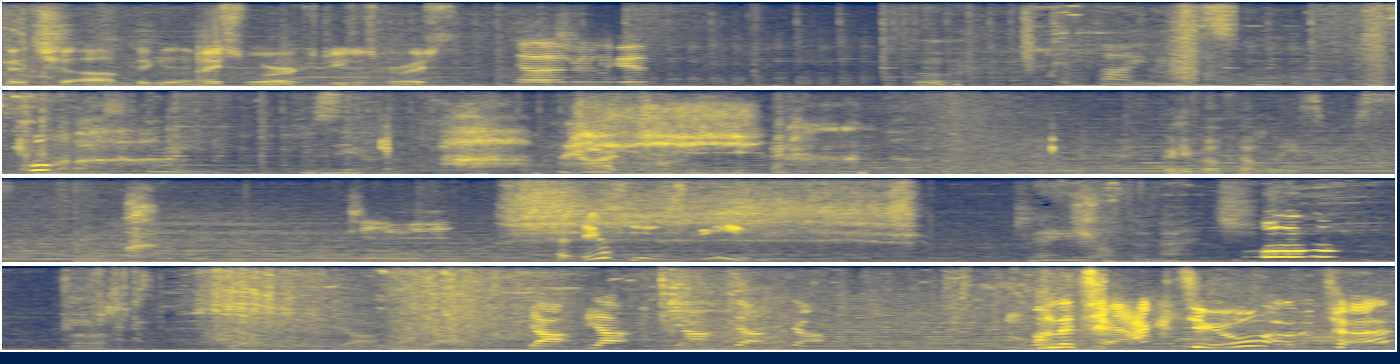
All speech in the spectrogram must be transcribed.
Good job, big game. Nice work. Jesus Christ. Yeah, that was really good. Final score. Three to zero. We both have lasers. That is speed. Play of the match. Oh. Yeah, Yeah, yeah, yeah, yeah, yeah. On attack too? On attack?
